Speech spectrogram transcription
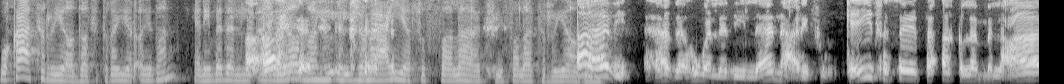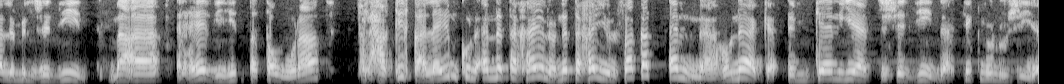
وقعت الرياضة تتغير أيضا يعني بدل آه. الرياضة الجماعية في الصالات في صلاة الرياضة آه هذه هذا هو الذي لا نعرفه كيف سيتأقلم العالم الجديد مع هذه التطورات في الحقيقة لا يمكن أن نتخيله نتخيل فقط أن هناك إمكانيات جديدة تكنولوجية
